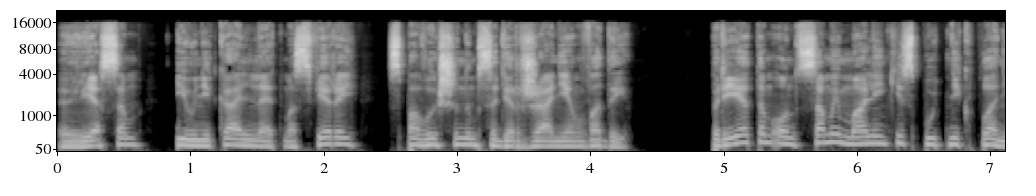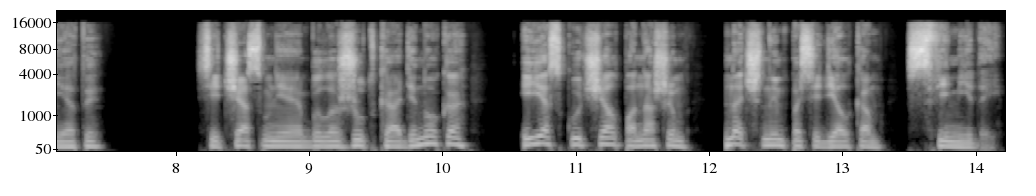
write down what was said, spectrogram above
весом и уникальной атмосферой с повышенным содержанием воды. При этом он самый маленький спутник планеты. Сейчас мне было жутко одиноко, и я скучал по нашим ночным посиделкам с Фемидой.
